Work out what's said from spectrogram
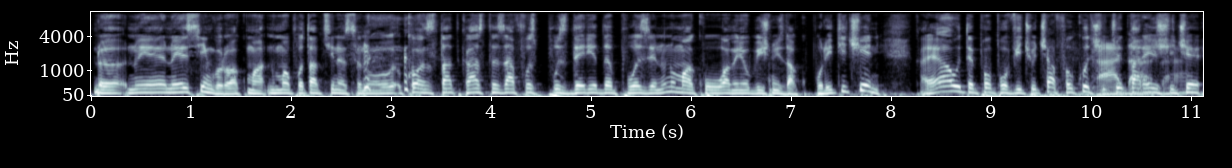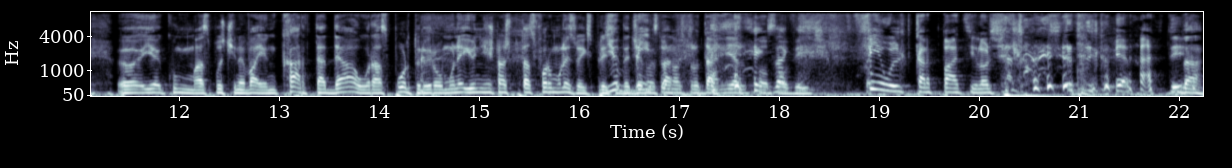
uh, nu, e, nu e singurul. Acum nu mă pot abține să nu constat că astăzi a fost pus de poze, nu numai cu oameni obișnuiți, dar cu politicieni, care au de Popoviciu ce a făcut și da, ce tare da, și da. ce uh, e, cum a spus cineva, e în cartea de aur a sportului române. Eu nici n-aș putea să formulez o expresie Iubitul de genul ăsta. nostru Daniel exact. Popovici. exact fiul Carpaților și atunci cum era, Da.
